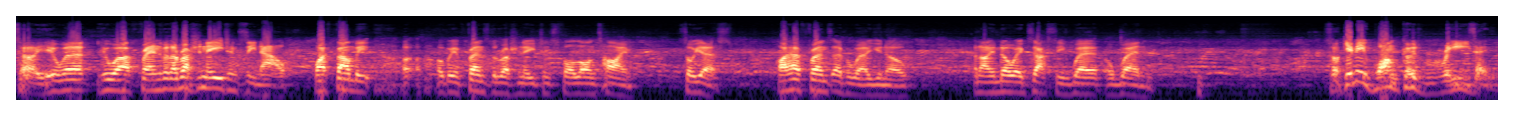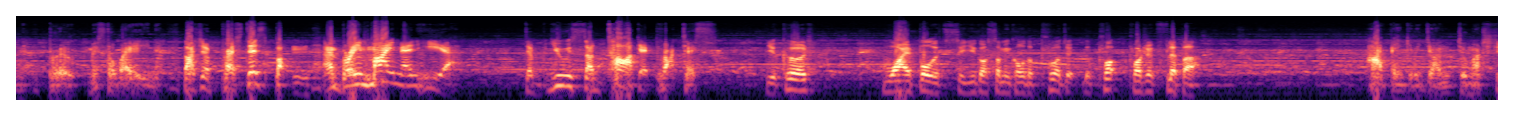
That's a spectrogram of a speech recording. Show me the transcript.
So you were you were friends with a Russian agency now? My family uh, have been friends with the Russian agents for a long time. So yes, I have friends everywhere, you know, and I know exactly where or when. So give me one good reason, brute, Mr. Wayne, that you press this button and bring my men here to use some target practice. You could. Why bullets? See, you got something called the project, the pro- Project Flipper. I think you've done too much,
